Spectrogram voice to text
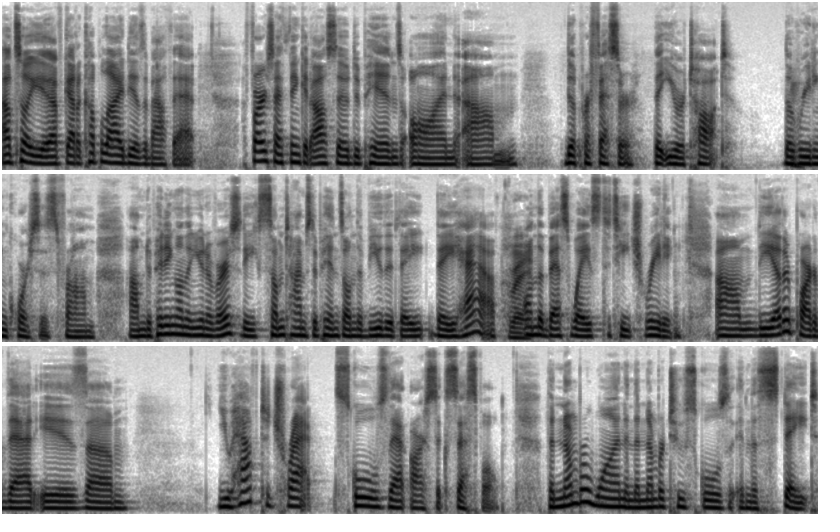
I'll tell you, I've got a couple of ideas about that. First, I think it also depends on um, the professor that you're taught the reading courses from. Um, depending on the university, sometimes depends on the view that they they have Right. on the best ways to teach reading. Um, the other part of that is um, you have to track schools that are successful. The number one and the number two schools in the state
